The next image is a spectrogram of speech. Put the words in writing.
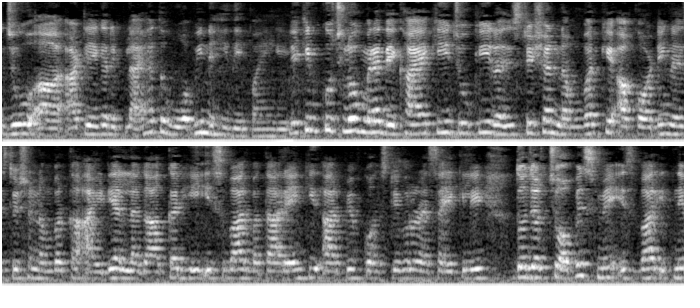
जो आरटीआई का रिप्लाई है तो वो अभी नहीं दे पाएँगे। लेकिन कुछ लोग, मैंने देखा है कि जो कि रजिस्ट्रेशन नंबर के अकॉर्डिंग रजिस्ट्रेशन नंबर का आइडिया लगाकर ही इस बार बता रहे हैं कि आरपीएफ कांस्टेबल और एसआई के लिए 2024 में इस बार इतने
